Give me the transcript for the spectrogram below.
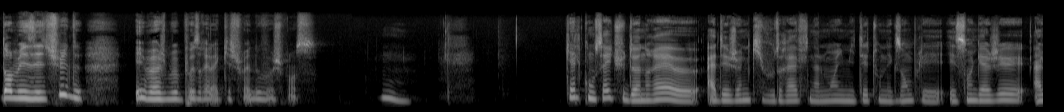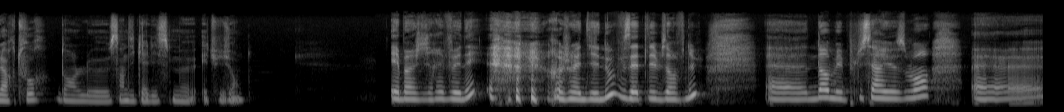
dans mes études, et eh ben, je me poserai la question à nouveau, je pense. Hmm. Quel conseil tu donnerais à des jeunes qui voudraient finalement imiter ton exemple et s'engager à leur tour dans le syndicalisme étudiant? Eh ben, je dirais venez, rejoignez-nous, vous êtes les bienvenus. Euh, non, mais plus sérieusement, euh,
